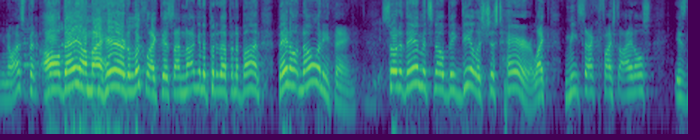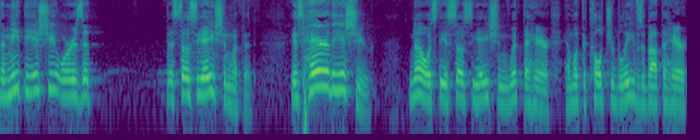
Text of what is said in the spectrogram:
You know, I spent all day on my hair to look like this. I'm not going to put it up in a bun. They don't know anything. So to them, it's no big deal. It's just hair. Like meat sacrificed to idols. Is the meat the issue or is it the association with it? Is hair the issue? No, it's the association with the hair and what the culture believes about the hair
